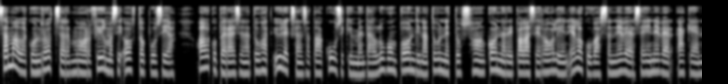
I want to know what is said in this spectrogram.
Samalla kun Roger Moore filmasi Octopusia, alkuperäisenä 1960-luvun Bondina tunnettu Sean Connery palasi rooliin elokuvassa Never Say Never Again,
